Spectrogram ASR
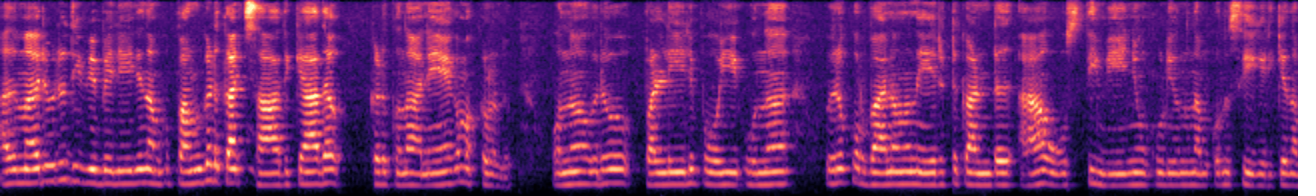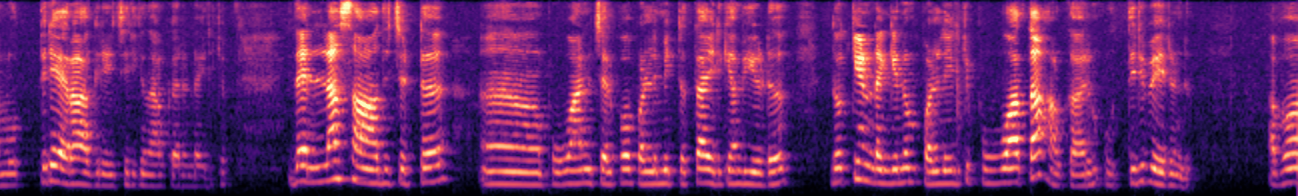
അതുമാതിരി ഒരു ദിവ്യബലിയിൽ നമുക്ക് പങ്കെടുക്കാൻ സാധിക്കാതെ കിടക്കുന്ന അനേകം മക്കളുണ്ട്. ഒന്ന് ഒരു പള്ളിയിൽ പോയി ഒന്ന് ഒരു കുർബാന ഒന്ന് നേരിട്ട് കണ്ട് ആ ഓസ്തിയും വീഞ്ഞും കൂടി ഒന്ന് നമുക്കൊന്ന് സ്വീകരിക്കാൻ നമ്മൾ ഒത്തിരിയേറെ ആഗ്രഹിച്ചിരിക്കുന്ന ആൾക്കാരുണ്ടായിരിക്കും. ഇതെല്ലാം സാധിച്ചിട്ട് പോവാൻ ചിലപ്പോൾ പള്ളിമുറ്റത്തായിരിക്കാം വീട്. ഇതൊക്കെ ഉണ്ടെങ്കിലും പള്ളിയിലേക്ക് പോവാത്ത ആൾക്കാരും ഒത്തിരി പേരുണ്ട്. അപ്പോൾ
